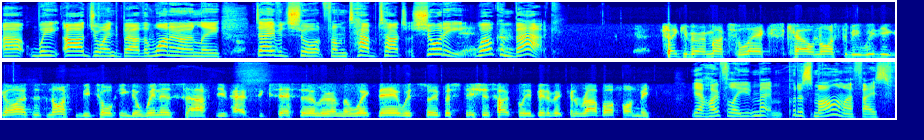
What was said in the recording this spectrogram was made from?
Uh, we are joined by the one and only David Short from TABtouch. Shorty, welcome back. Thank you very much, Lex. Cal, nice to be with you guys. It's nice to be talking to winners after you've had success earlier in the week there with Superstitious. Hopefully, a bit of it can rub off on me. Yeah, hopefully. You put a smile on my face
